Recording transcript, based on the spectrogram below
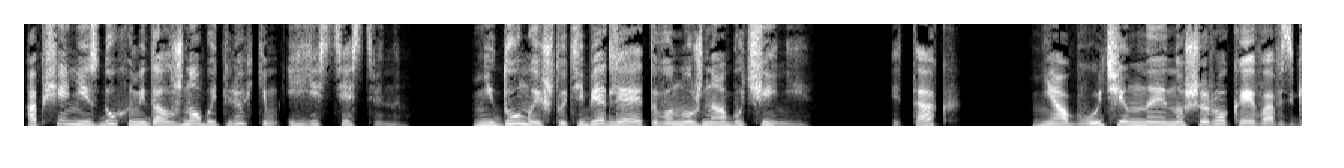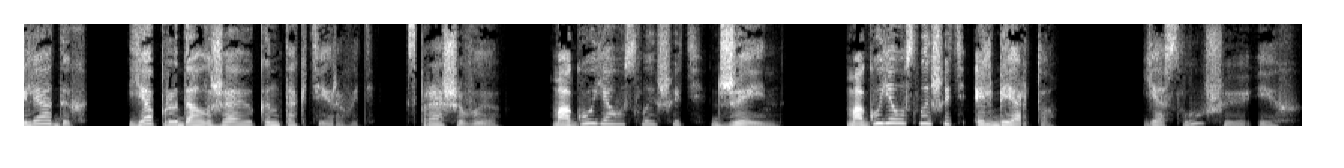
Общение с духами должно быть легким и естественным. Не думай, что тебе для этого нужно обучение. Итак, необученная, но широкая во взглядах, я продолжаю контактировать. Спрашиваю, могу я услышать Джейн? Могу я услышать Эльберто? Я слушаю их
